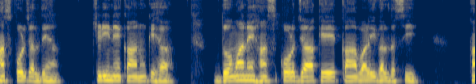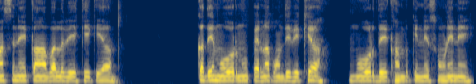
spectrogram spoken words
ਹੰਸ ਕੋਲ ਚੱਲਦੇ ਹਾਂ ਚਿੜੀ ਨੇ ਕਾਂ ਨੂੰ ਕਿਹਾ ਦੋਵਾਂ ਨੇ ਹੰਸ ਕੋਲ ਜਾ ਕੇ ਕਾਂ ਵਾਲੀ ਗੱਲ ਦੱਸੀ। ਹੰਸ ਨੇ ਕਾਂ ਵੱਲ ਵੇਖ ਕੇ ਕਿਹਾ, ਕਦੇ ਮੋਰ ਨੂੰ ਪਹਿਲਾਂ ਪਾਉਂਦੇ ਵੇਖਿਆ? ਮੋਰ ਦੇ ਖੰਭ ਕਿੰਨੇ ਸੋਹਣੇ ਨੇ।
